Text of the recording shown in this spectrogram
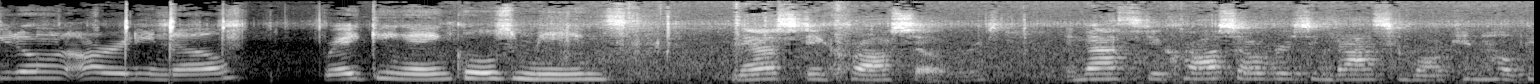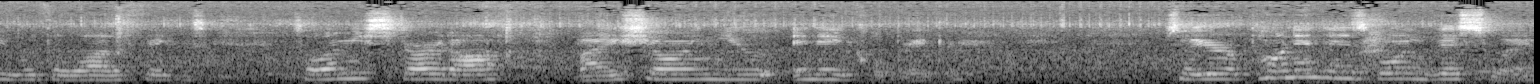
you don't already know, breaking ankles means nasty crossovers. And nasty crossovers in basketball can help you with a lot of things. So let me start off by showing you an ankle breaker. So your opponent is going this way.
